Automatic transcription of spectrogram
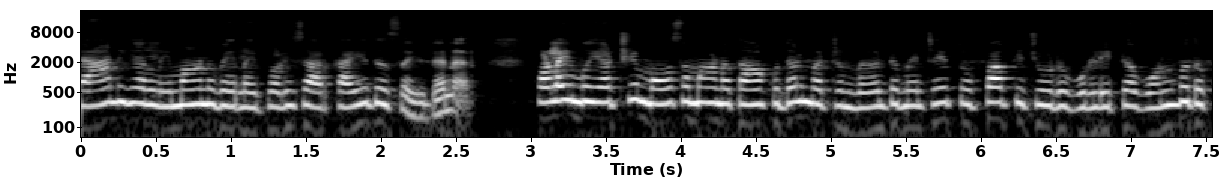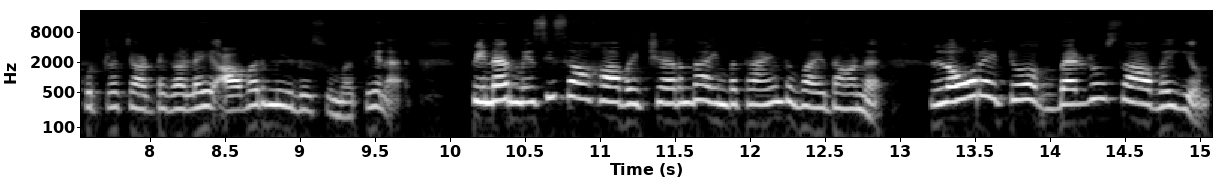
டேனியல் இமானுவேலை போலீசார் கைது செய்தனர். கொலை முயற்சி மோசமான தாக்குதல் மற்றும் வேண்டுமென்றே துப்பாக்கிச்சூடு உள்ளிட்ட ஒன்பது குற்றச்சாட்டுகளை அவர் மீது சுமத்தினர். பின்னர் மிசிசாகாவைச் சேர்ந்த ஐம்பத்தைந்து வயதான லோரெட்டோ பெர்ருசாவையும்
